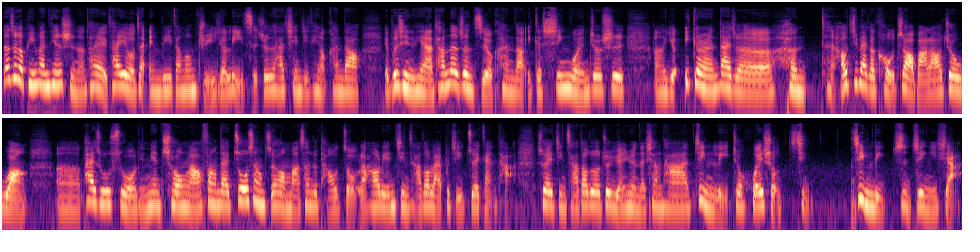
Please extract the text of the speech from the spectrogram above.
那这个平凡天使呢？他也他也有在 MV 当中举一个例子，就是他前几天有看到，也不是前几天啊，他那阵子有看到一个新闻，就是嗯，有一个人带着很很。好几百个口罩吧，然后就往呃派出所里面冲，然后放在桌上之后，马上就逃走，然后连警察都来不及追赶他，所以警察到最后就远远的向他敬礼，就挥手。敬礼致敬一下。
